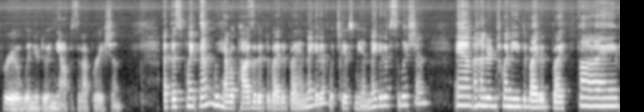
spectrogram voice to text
through when you're doing the opposite operation. At this point then, we have a positive divided by a negative, which gives me a negative solution. And 120 divided by 5,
